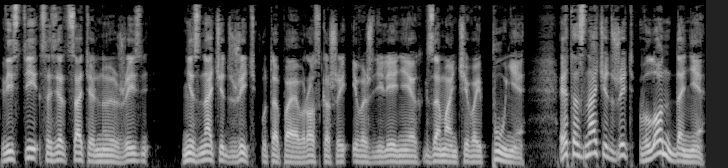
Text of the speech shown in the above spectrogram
Вести созерцательную жизнь не значит жить, утопая в роскоши и вожделениях к заманчивой пуне. Это значит жить в Лондоне,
